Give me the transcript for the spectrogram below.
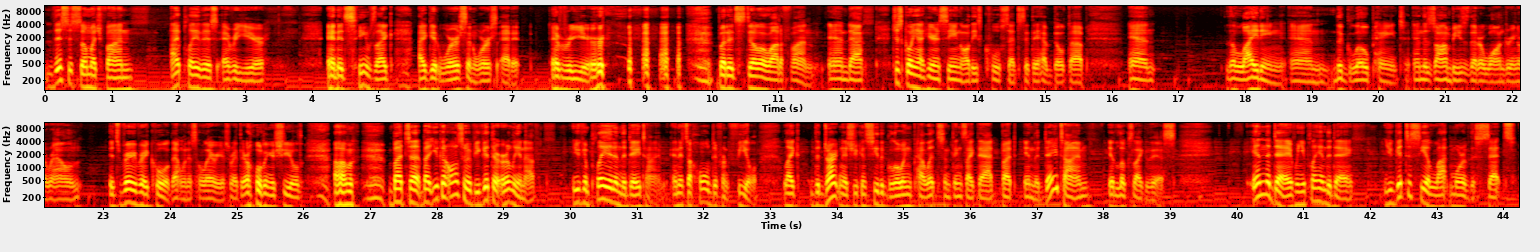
This is so much fun. I play this every year, and it seems like I get worse and worse at it every year. but it's still a lot of fun. And uh, just going out here and seeing all these cool sets that they have built up, and the lighting, and the glow paint, and the zombies that are wandering around it's very very cool. That one is hilarious, right there, holding a shield. Um, but uh, but you can also, if you get there early enough, you can play it in the daytime and it's a whole different feel. Like the darkness, you can see the glowing pellets and things like that, but in the daytime, it looks like this. In the day, when you play in the day, you get to see a lot more of the sets.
